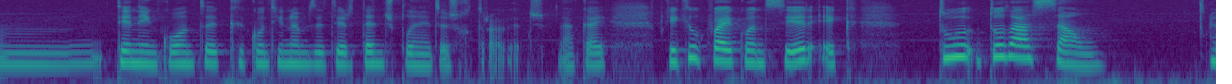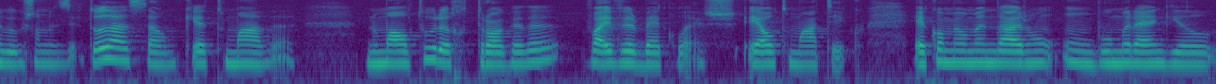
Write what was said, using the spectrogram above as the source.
um, tendo em conta que continuamos a ter tantos planetas retrógrados, ok? Porque aquilo que vai acontecer é que tu, toda a ação, é o que eu costumo dizer, toda a ação que é tomada numa altura retrógrada vai haver backlash, é automático. É como eu mandar um, um boomerang e ele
